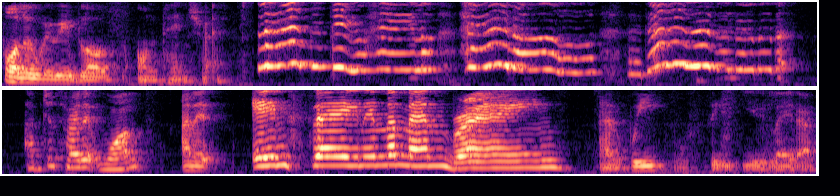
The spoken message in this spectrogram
Follow Wiwibloggs on Pinterest. Halo, halo. I've just heard it once and it's insane in the membrane. And we will see you later.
